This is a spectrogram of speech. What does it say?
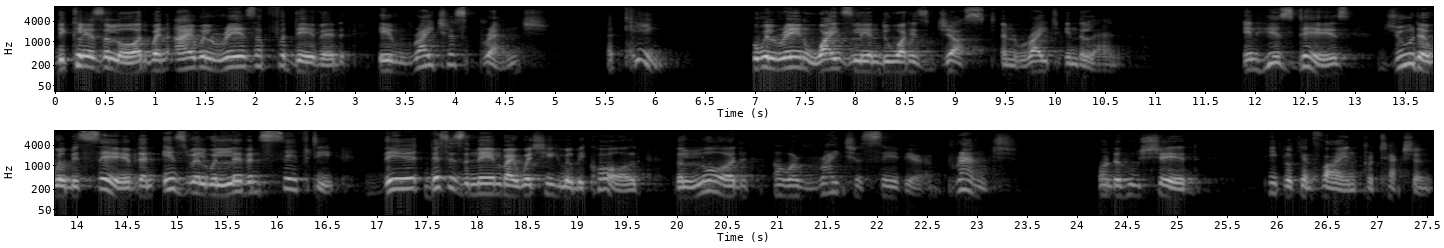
declares the Lord, when I will raise up for David a righteous branch, a king, who will reign wisely and do what is just and right in the land. In his days, Judah will be saved and Israel will live in safety. This is the name by which he will be called the Lord, our righteous Savior, a branch under whose shade people can find protection.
